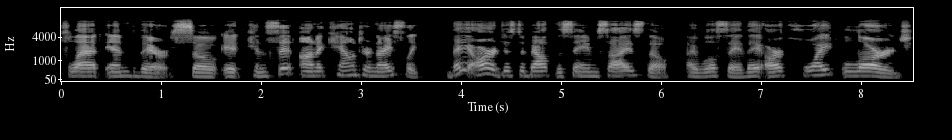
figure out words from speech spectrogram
flat end there, so it can sit on a counter nicely. They are just about the same size, though, I will say. They are quite large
